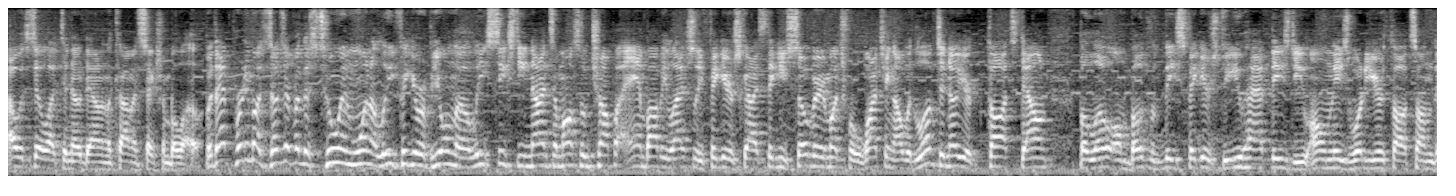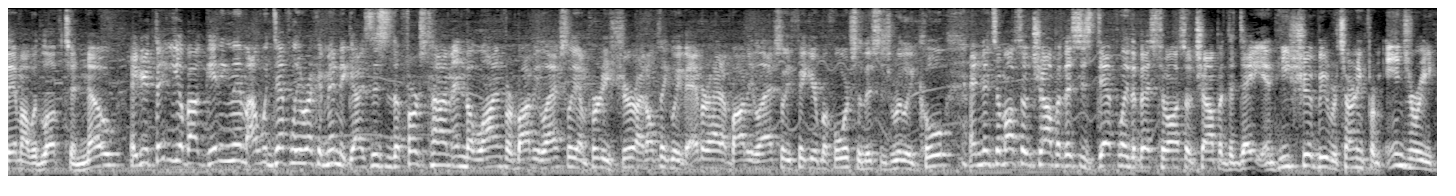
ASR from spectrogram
I would still like to know down in the comment section below. But that pretty much does it for this 2-in-1 Elite figure review on the Elite 69 Tommaso Ciampa and Bobby Lashley figures, guys. Thank you so very much for watching. I would love to know your thoughts down below on both of these figures. Do you have these? Do you own these? What are your thoughts on them? I would love to know. If you're thinking about getting them, I would definitely recommend it, guys. This is the first time in the line for Bobby Lashley, I'm pretty sure. I don't think we've ever had a Bobby Lashley figure before, so this is really cool. And then Tommaso Ciampa, this is definitely the best Tommaso Ciampa to date, and he should be returning from injury,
